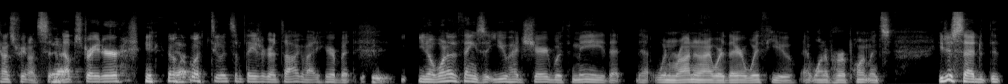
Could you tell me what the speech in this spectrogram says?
concentrating on sitting Yeah. up straighter, you know, Yeah. doing some things we're going to talk about here. But Mhm. you know, one of the things that you had shared with me that that when Ron and I were there with you at one of her appointments, you just said that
